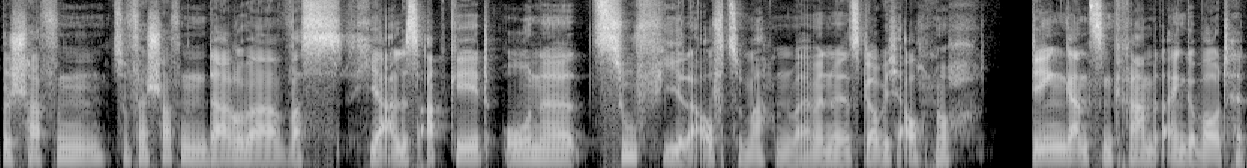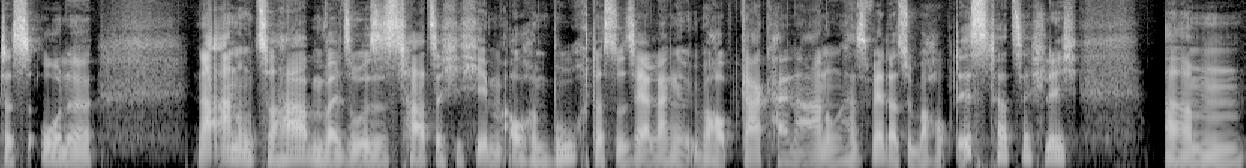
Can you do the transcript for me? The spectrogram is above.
beschaffen, zu verschaffen darüber, was hier alles abgeht, ohne zu viel aufzumachen. Weil wenn du jetzt, glaube ich, auch noch den ganzen Kram mit eingebaut hättest, ohne eine Ahnung zu haben, weil so ist es tatsächlich eben auch im Buch, dass du sehr lange überhaupt gar keine Ahnung hast, wer das überhaupt ist tatsächlich. Ähm,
